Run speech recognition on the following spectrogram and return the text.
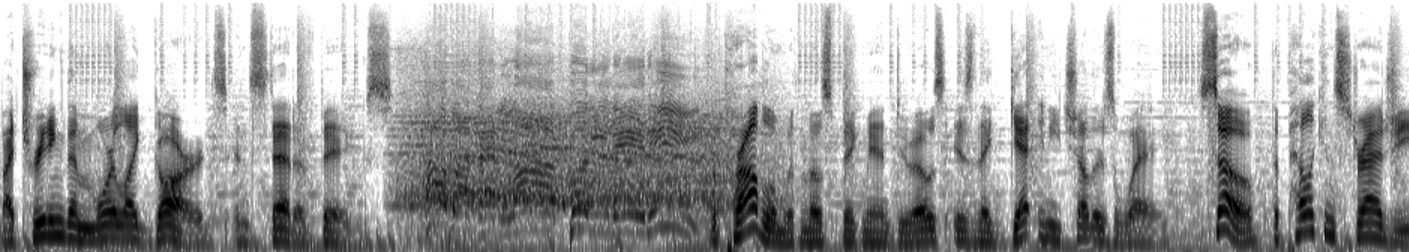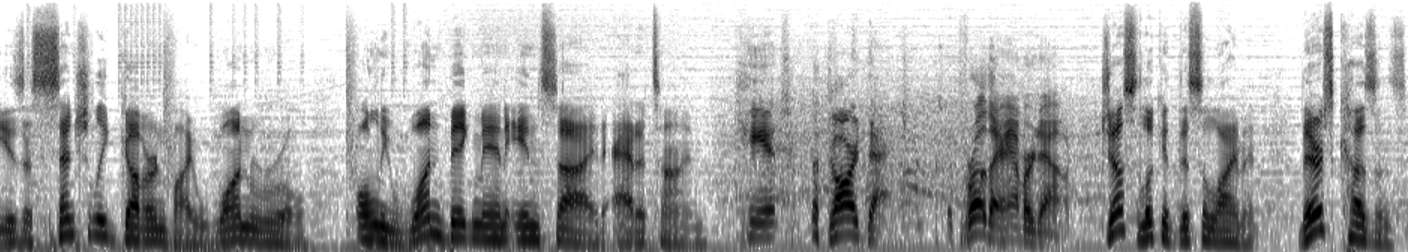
By treating them more like guards instead of bigs. How about that lob boogie to AD? The problem with most big man duos is they get in each other's way. So, the Pelican strategy is essentially governed by one rule only one big man inside at a time. Can't guard that. Throw the hammer down. Just look at this alignment. There's Cousins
